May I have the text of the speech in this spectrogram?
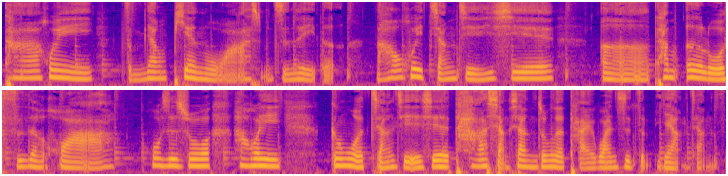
他会怎么样骗我啊什么之类的，然后会讲解一些呃他们俄罗斯的话，或是说他会。跟我讲解一些他想象中的台湾是怎么样，这样子，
